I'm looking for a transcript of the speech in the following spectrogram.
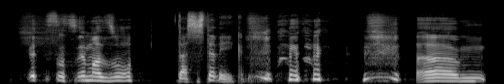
Ist das immer so? Das ist der Weg. Ähm,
